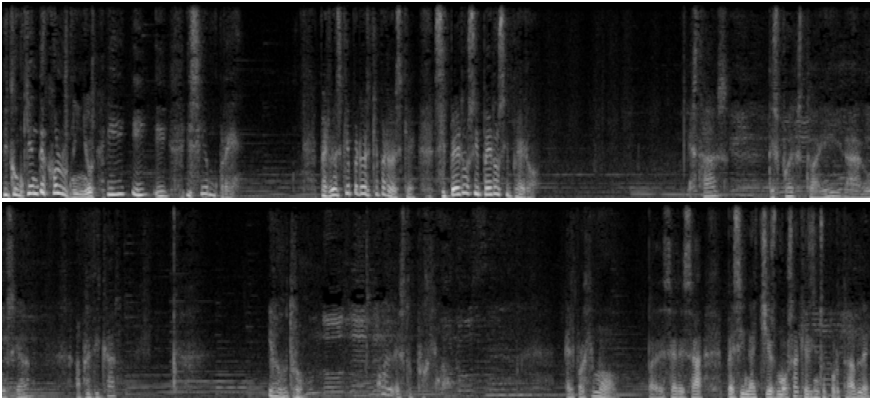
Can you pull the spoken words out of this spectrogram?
¿Y con quién dejo los niños? Y, y, y, y siempre. Pero es que, pero es que, pero es que. Si pero, si pero, si pero. ¿Estás dispuesto a ir a anunciar, a predicar? Y lo otro, ¿cuál es tu prójimo? El prójimo puede ser esa vecina chismosa que es insoportable,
